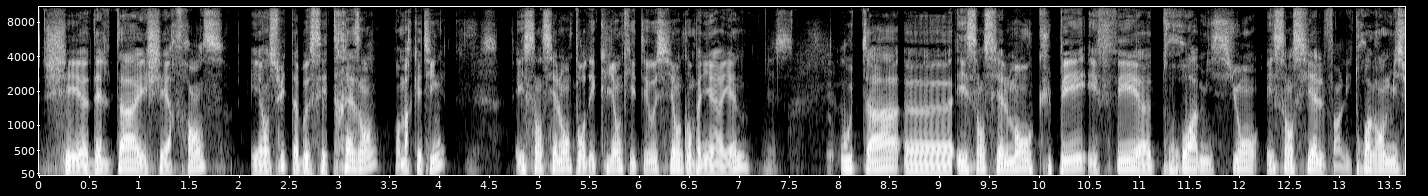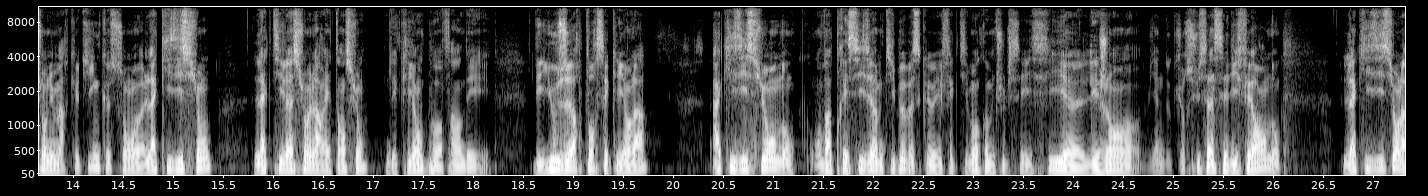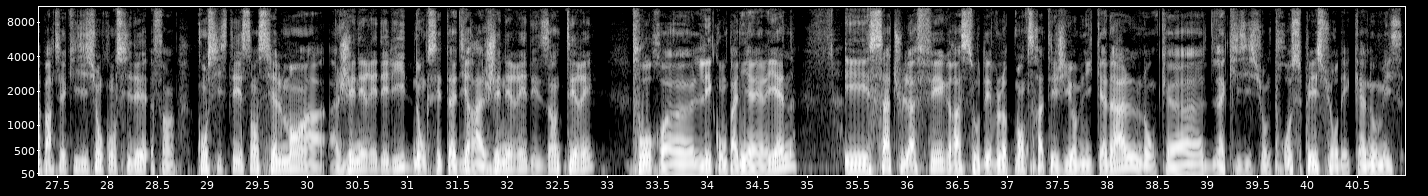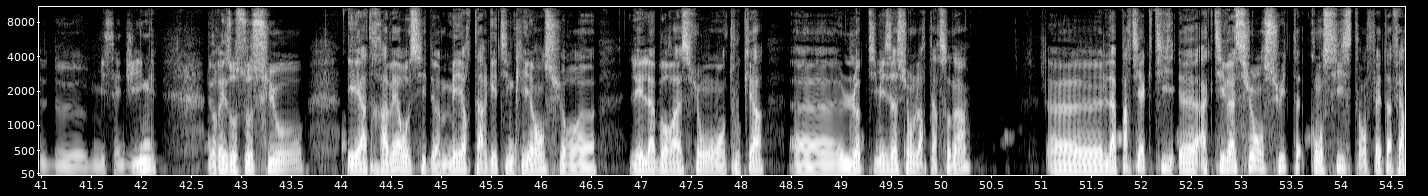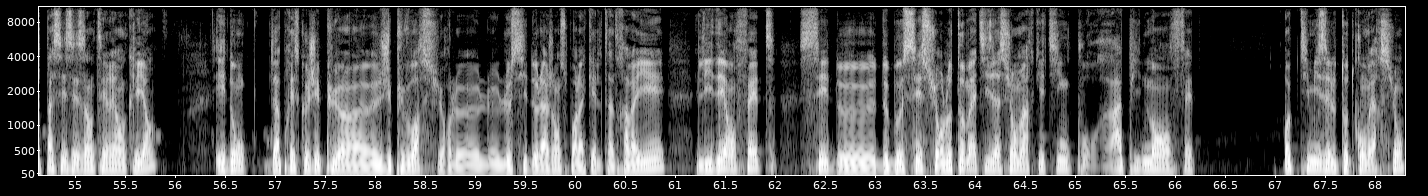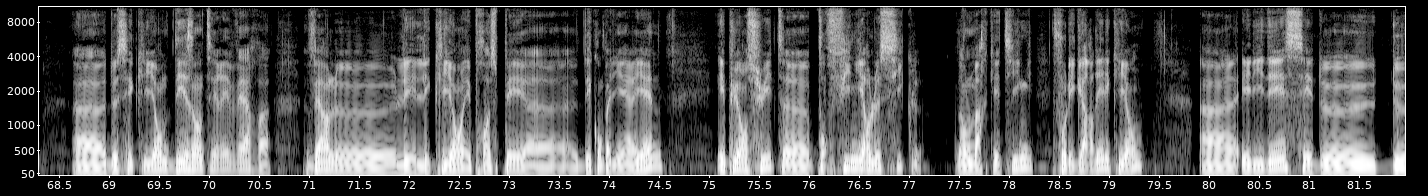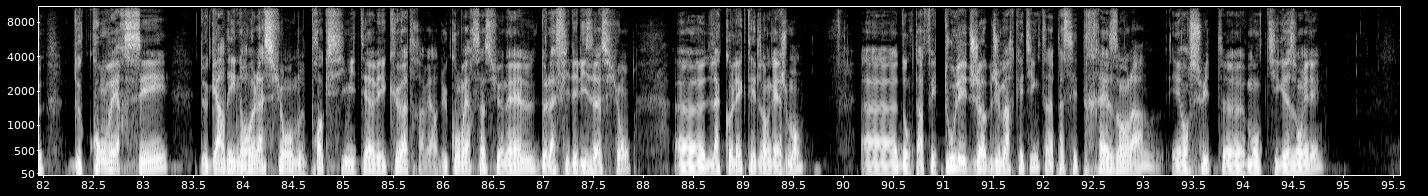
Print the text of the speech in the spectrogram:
chez euh, Delta et chez Air France. Et ensuite, tu as bossé 13 ans en marketing, essentiellement pour des clients qui étaient aussi en compagnie aérienne, où tu as essentiellement occupé et fait trois missions essentielles, enfin les trois grandes missions du marketing, que sont l'acquisition, l'activation et la rétention des clients, pour, enfin des, des users pour ces clients-là acquisition, donc on va préciser un petit peu parce que effectivement, comme tu le sais ici, euh, les gens viennent de cursus assez différents. Donc l'acquisition, la partie acquisition enfin, consistait essentiellement à, générer des leads, donc c'est-à-dire à générer des intérêts pour euh, les compagnies aériennes. Et ça, tu l'as fait grâce au développement de stratégies omnicanal, donc euh, de l'acquisition de prospects sur des canaux de messaging, de réseaux sociaux, et à travers aussi d'un meilleur targeting client sur l'élaboration ou en tout cas euh, l'optimisation de leur persona. Euh, la partie euh, activation ensuite consiste en fait à faire passer ses intérêts en clients. Et donc, d'après ce que j'ai pu j'ai pu voir sur le, site de l'agence pour laquelle tu as travaillé, l'idée en fait, c'est de, bosser sur l'automatisation marketing pour rapidement en fait optimiser le taux de conversion de ces clients, des vers vers le, les, clients et prospects des compagnies aériennes. Et puis ensuite, euh, pour finir le cycle dans le marketing, il faut les garder, les clients. Euh, et l'idée, c'est de, de converser, de garder une relation de proximité avec eux à travers du conversationnel, de la fidélisation, euh, de la collecte et de l'engagement. Euh, donc, tu as fait tous les jobs du marketing, tu as passé 13 ans là, et ensuite, euh, mon petit gazon est né.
